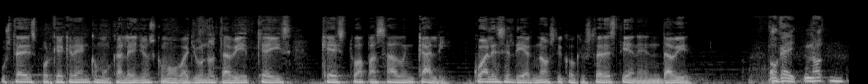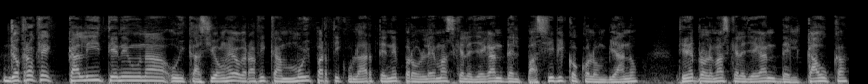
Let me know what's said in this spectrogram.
¿Ustedes por qué creen como caleños, como Bayuno, David Case, que esto ha pasado en Cali? ¿Cuál es el diagnóstico que ustedes tienen, David? Ok, no, yo creo que Cali tiene una ubicación geográfica muy particular, tiene problemas que le llegan del Pacífico colombiano, tiene problemas que le llegan del Cauca.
